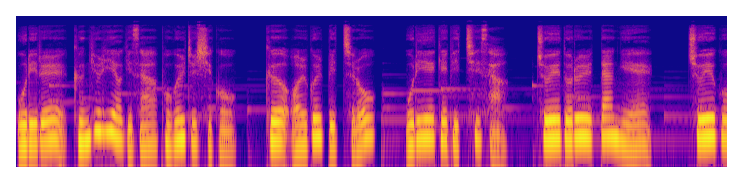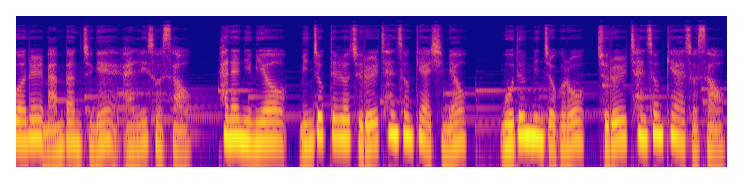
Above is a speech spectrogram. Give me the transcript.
우리를 긍휼히 여기사 복을 주시고 그 얼굴빛으로 우리에게 비치사 주의 도를 땅 위에 주의 구원을 만방 중에 알리소서 하나님이여 민족들로 주를 찬송케 하시며 모든 민족으로 주를 찬송케 하소서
